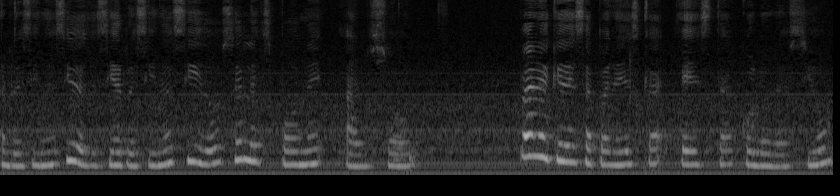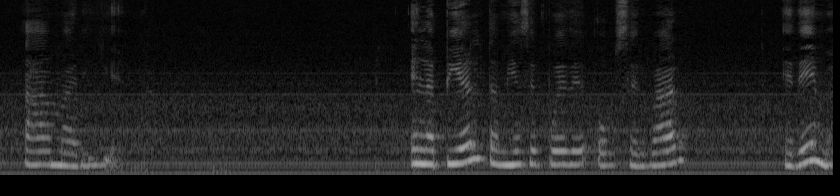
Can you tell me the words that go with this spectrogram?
al recién nacido, es decir, al recién nacido se le expone al sol para que desaparezca esta coloración amarillenta. En la piel también se puede observar edema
